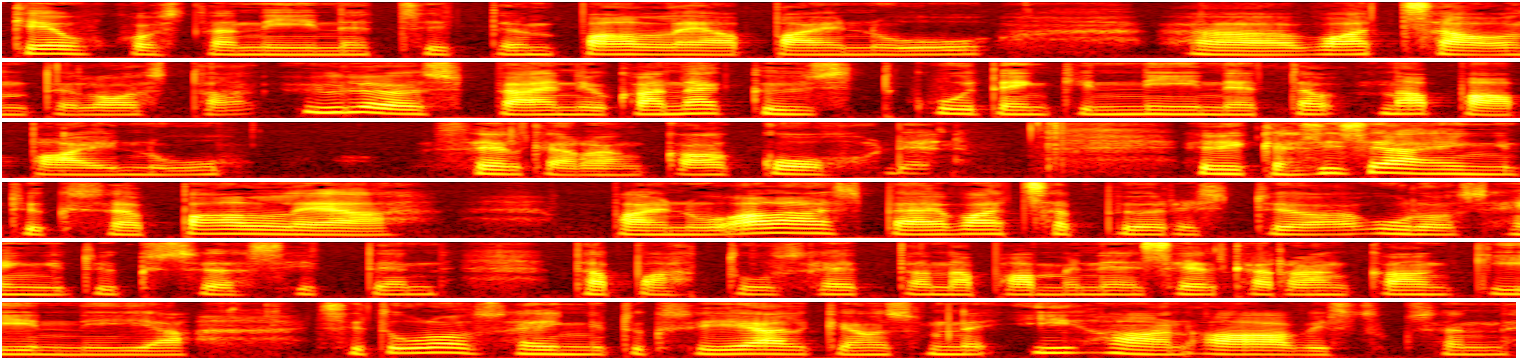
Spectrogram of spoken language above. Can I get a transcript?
keuhkosta niin, että sitten pallea painuu vatsaontelosta ylöspäin, joka näkyy sitten kuitenkin niin, että napa painuu selkärankaa kohden. Eli sisähengityksessä pallea painuu alaspäin, vatsa pyöristyy ja uloshengityksessä sitten tapahtuu se, että napa menee selkärankaan kiinni ja sitten uloshengityksen jälkeen on semmoinen ihan aavistuksen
